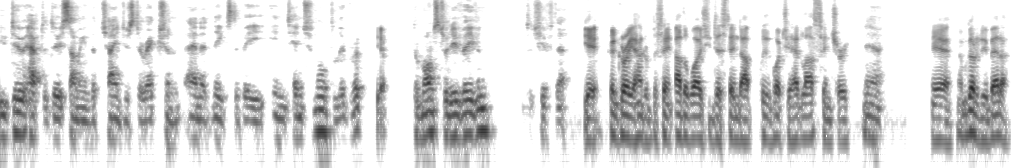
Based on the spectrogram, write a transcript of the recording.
you do have to do something that changes direction, and it needs to be intentional, deliberate, Yep. demonstrative, even to shift that. Yeah, agree 100%. Otherwise, you just end up with what you had last century. Yeah, Yeah, and we've got to do better.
